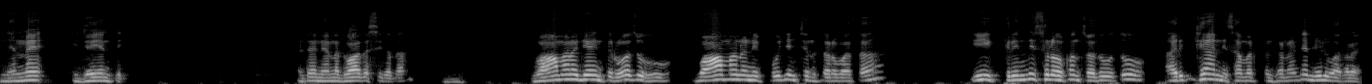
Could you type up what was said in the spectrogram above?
నిన్నే ఈ జయంతి. అంటే నిన్న ద్వాదశి కదా. వామన జయంతి రోజు వామనుని పూజించిన తర్వాత ఈ క్రింది శ్లోకం చదువుతూ అర్ఘ్యాన్ని సమర్పించాలంటే నీళ్ళు వదలాలి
